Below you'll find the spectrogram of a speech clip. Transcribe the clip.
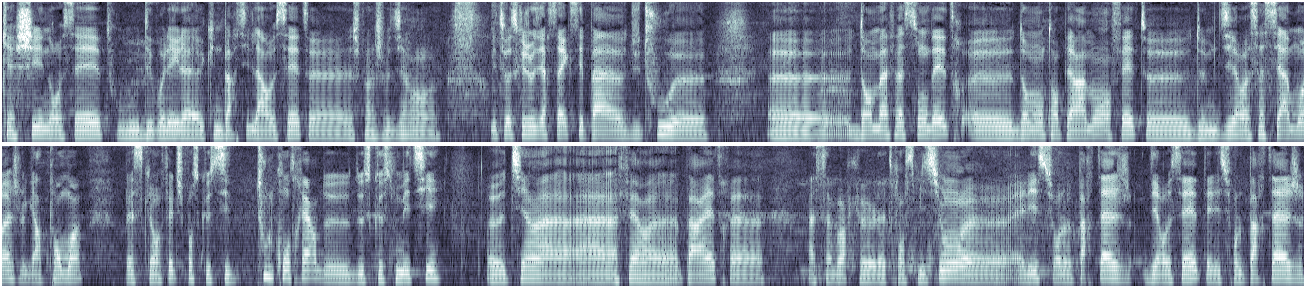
cacher une recette ou dévoiler qu'une partie de la recette. je veux dire. Mais tu vois ce que je veux dire, c'est vrai que c'est pas du tout euh, dans ma façon d'être, euh, dans mon tempérament, en fait, euh, de me dire ça c'est à moi, je le garde pour moi. Parce qu'en fait, je pense que c'est tout le contraire de, de, ce que ce métier tient à, à faire paraître à savoir que la transmission, elle est sur le partage des recettes, elle est sur le partage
